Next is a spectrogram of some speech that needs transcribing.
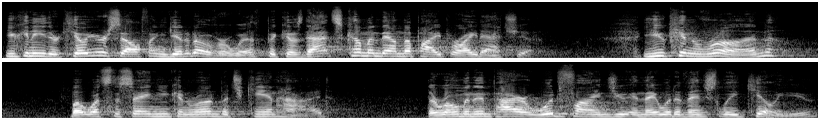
You can either kill yourself and get it over with, because that's coming down the pipe right at you. You can run, but what's the saying? You can run, but you can't hide. The Roman Empire would find you and they would eventually kill you.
